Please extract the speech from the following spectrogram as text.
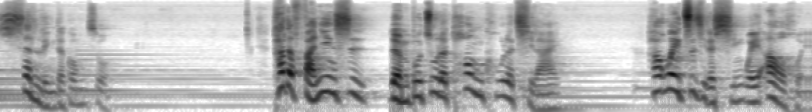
圣灵的工作。”他的反应是忍不住的痛哭了起来，他为自己的行为懊悔。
